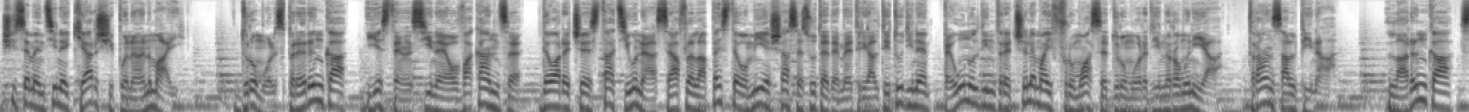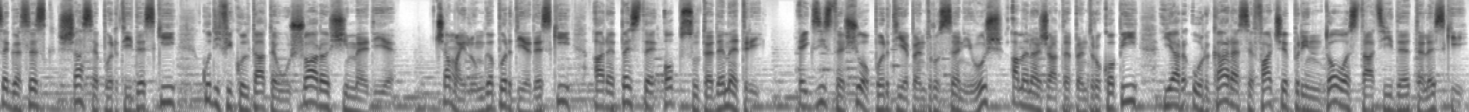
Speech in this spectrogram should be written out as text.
și se menține chiar și până în mai. Drumul spre Rânca este în sine o vacanță, deoarece stațiunea se află la peste 1600 de metri altitudine pe unul dintre cele mai frumoase drumuri din România, Transalpina. La Rânca se găsesc șase pârtii de schi cu dificultate ușoară și medie. Cea mai lungă pârtie de schi are peste 800 de metri. Există și o pârtie pentru săniuși, amenajată pentru copii, iar urcarea se face prin două stații de teleschi.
